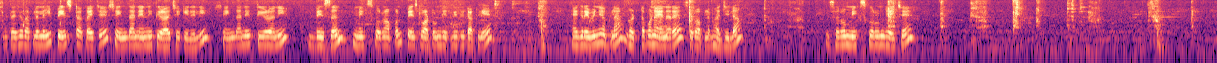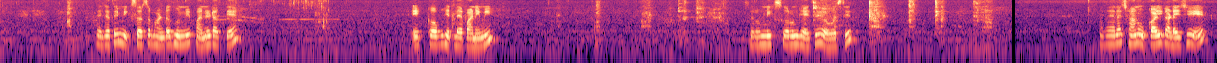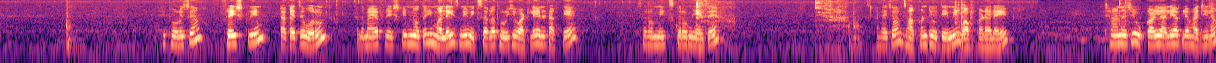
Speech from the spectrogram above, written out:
त्याच्यात आपल्याला ही पेस्ट टाकायची आहे. शेंगदाणे आणि तिळाची केलेली. शेंगदाणे तीळ आणि बेसन मिक्स करून आपण पेस्ट वाटून घेतली ती टाकली आहे. ह्या ग्रेव्हीने आपला घट्टपणा येणार आहे सर्व आपल्या भाजीला. हे सर्व मिक्स करून घ्यायचे. त्याच्यात हे मिक्सरचं भांडं धुवून मी पाणी टाकते. एक कप घेतलं आहे पाणी मी. सर्व मिक्स करून घ्यायचे व्यवस्थित. आता याला छान उकाळी काढायची एक. हे थोडंसं फ्रेश क्रीम टाकायचं वरून. आता माझ्या फ्रेश क्रीम नव्हतं ही मलाईच मी मिक्सरला थोडीशी वाटली आणि टाकते. आहे सर्व मिक्स करून घ्यायचं. आहे आता याच्यावर झाकण ठेवते मी वाफ काढायला एक छान अशी उकाळी आली आपल्या भाजीला.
